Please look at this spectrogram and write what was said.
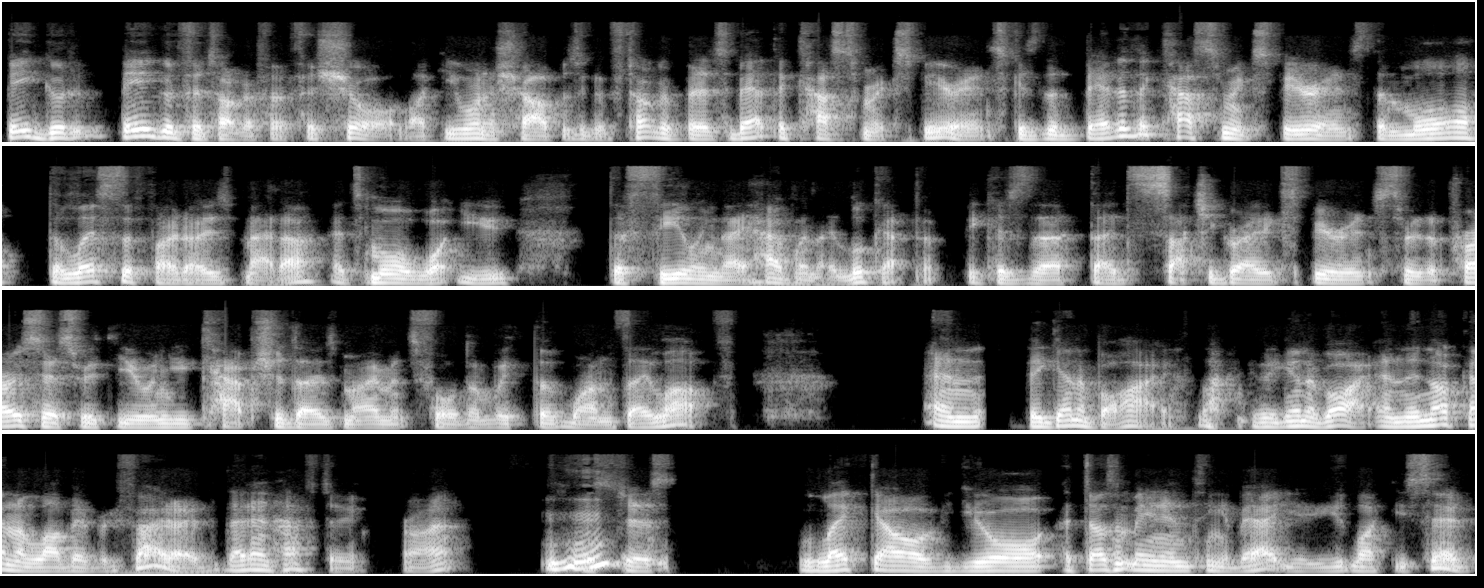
be good, be a good photographer for sure. Like you want to show up as a good photographer, but it's about the customer experience because the better the customer experience, the more, the less the photos matter. It's more what you, the feeling they have when they look at them because the, they had such a great experience through the process with you and you capture those moments for them with the ones they love. And they're going to buy, like they're going to buy, and they're not going to love every photo. They don't have to, right? Mm-hmm. It's just let go of your, it doesn't mean anything about you. you. Like you said,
